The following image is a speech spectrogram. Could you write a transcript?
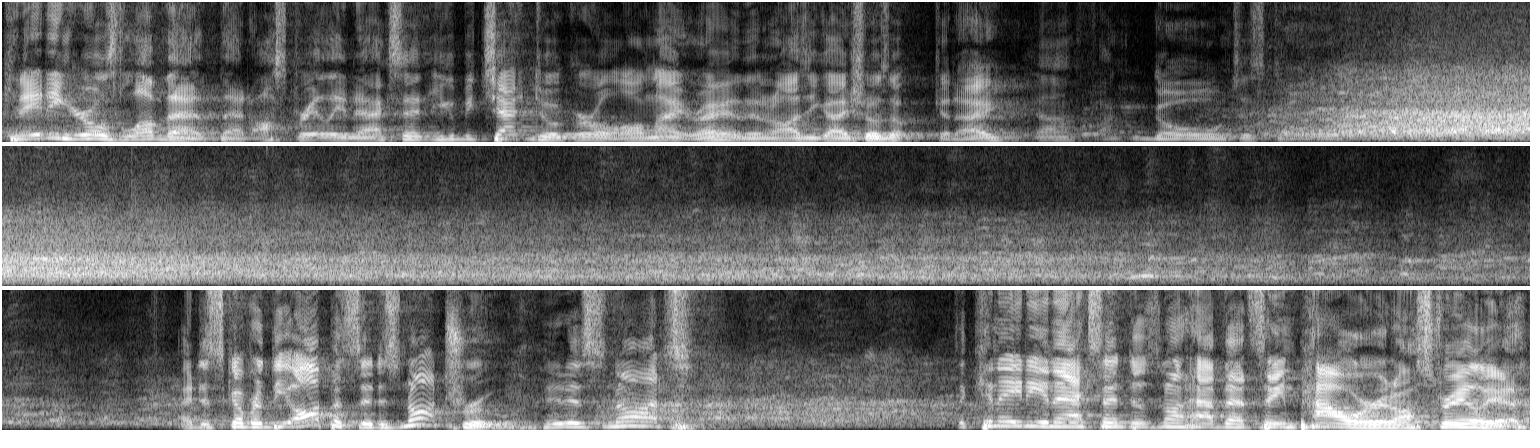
Canadian girls love that, that Australian accent. You could be chatting to a girl all night, right? And then an Aussie guy shows up, G'day. Yeah, fucking go, just go. I discovered the opposite is not true. It is not. The Canadian accent does not have that same power in Australia.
